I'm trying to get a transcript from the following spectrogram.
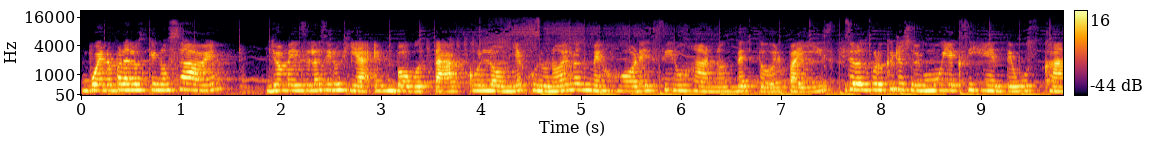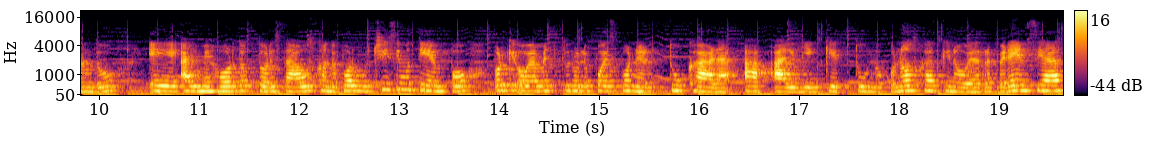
Bueno, para los que no saben, yo me hice la cirugía en Bogotá, Colombia, con uno de los mejores cirujanos de todo el país. Se los juro que yo soy muy exigente buscando eh, al mejor doctor, estaba buscando por muchísimo tiempo porque obviamente tú no le puedes poner tu cara a alguien que tú no conozcas, que no veas referencias.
